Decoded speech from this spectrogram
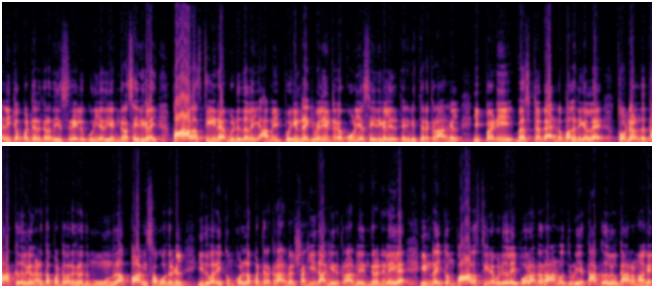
அளிக்கப்பட்டிருக்கிறது இஸ்ரேலுக்குரியது என்கிற செய்திகளை பாலஸ்தீன விடுதலை அமைப்பு இன்றைக்கு வெளியிட்டிருக்கக்கூடிய செய்திகளில் தெரிவித்திருக்கிறார்கள். இப்படி வெஸ்ட் பேங்க் பகுதிகளில் தொடர்ந்து தாக்குதல்கள் நடத்தப்பட்டு வருகிறது. மூன்று அப்பாவி சகோதரர்கள் இதுவரை இன்றைக்கும் கொல்லப்பட்டிருக்கிறார்கள் ஷஹீதாகி இருக்கிறார்கள் என்கிற நிலையில இன்றைக்கும் பாலஸ்தீன விடுதலை போராட்ட இராணுவத்தினுடைய தாக்குதல்கள் காரணமாக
